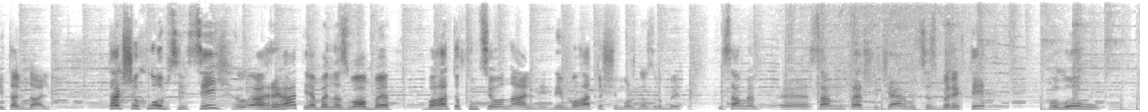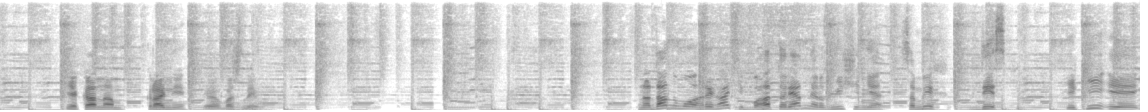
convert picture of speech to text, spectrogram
і так далі. Так що, хлопці, цей агрегат я би назвав би багатофункціональний, ним багато що можна зробити. І саме, е, саме в першу чергу це зберегти вологу, яка нам крайне е, важлива. На даному агрегаті багаторядне розміщення самих дисків, які е,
